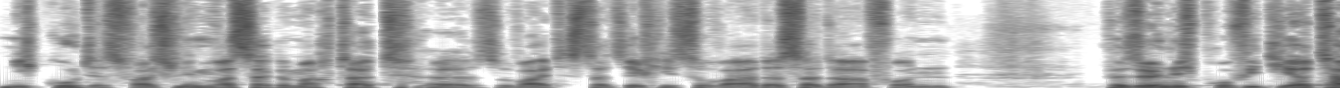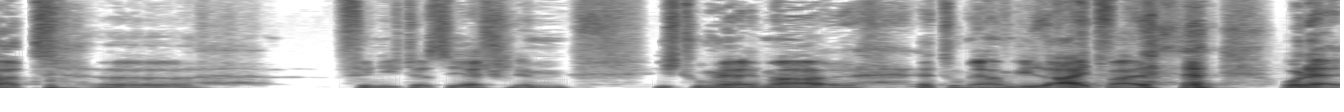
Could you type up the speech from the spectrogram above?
nicht gut, es war schlimm, was er gemacht hat, äh, soweit es tatsächlich so war, dass er davon persönlich profitiert hat. Äh, finde ich das sehr schlimm. Ich tue mir immer, er tut mir irgendwie leid, weil, oder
